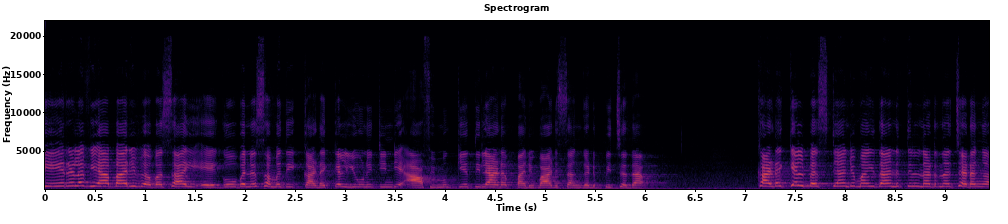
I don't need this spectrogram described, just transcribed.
കേരള വ്യാപാരി വ്യവസായി ഏകോപന സമിതി കടക്കൽ യൂണിറ്റിന്റെ ആഭിമുഖ്യത്തിലാണ് പരിപാടി സംഘടിപ്പിച്ചത്. കടയ്ക്കൽ ബസ് സ്റ്റാൻഡ് മൈതാനത്തിൽ നടന്ന ചടങ്ങ്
